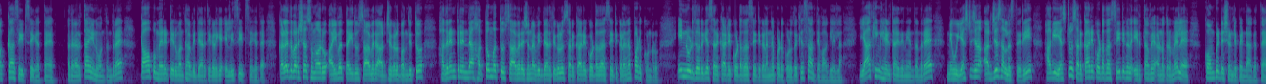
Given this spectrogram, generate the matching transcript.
ಪಕ್ಕಾ ಸೀಟ್ ಸಿಗತ್ತೆ. ಅದರ ಅರ್ಥ ಏನು ಅಂತಂದರೆ ಟಾಪ್ ಮೆರಿಟ್ ಇರುವಂತಹ ವಿದ್ಯಾರ್ಥಿಗಳಿಗೆ ಇಲ್ಲಿ ಸೀಟ್ ಸಿಗುತ್ತೆ? ಕಳೆದ ವರ್ಷ ಸುಮಾರು ಐವತ್ತೈದು ಸಾವಿರ ಅರ್ಜಿಗಳು ಬಂದಿತ್ತು. ಹದಿನೆಂಟರಿಂದ ಹತ್ತೊಂಬತ್ತು ಸಾವಿರ ಜನ ವಿದ್ಯಾರ್ಥಿಗಳು ಸರ್ಕಾರಿ ಕೋಟದ ಸೀಟ್ಗಳನ್ನು ಪಡ್ಕೊಂಡ್ರು. ಇನ್ನುಳಿದವರಿಗೆ ಸರ್ಕಾರಿ ಕೋಟದ ಸೀಟ್ಗಳನ್ನು ಪಡ್ಕೊಳ್ಳೋದಕ್ಕೆ ಸಾಧ್ಯವಾಗಲಿಲ್ಲ. ಯಾಕೆ ಹಿಂಗೆ ಹೇಳ್ತಾ ಇದ್ದೀನಿ ಅಂತಂದರೆ, ನೀವು ಎಷ್ಟು ಜನ ಅರ್ಜಿ ಸಲ್ಲಿಸ್ತೀರಿ, ಹಾಗೆ ಎಷ್ಟು ಸರ್ಕಾರಿ ಕೋಟದ ಸೀಟ್ಗಳು ಇರ್ತವೆ ಅನ್ನೋದ್ರ ಮೇಲೆ ಕಾಂಪಿಟೇಷನ್ ಡಿಪೆಂಡ್ ಆಗುತ್ತೆ.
